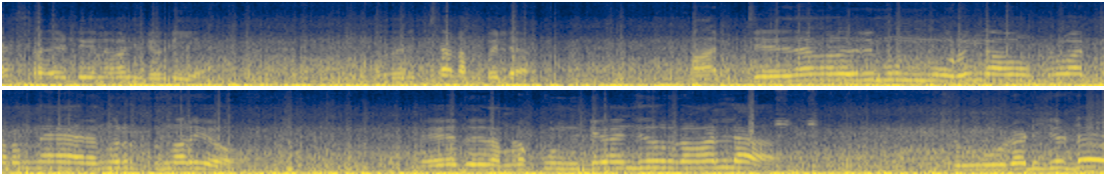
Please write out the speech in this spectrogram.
രസമായിട്ട് ഇങ്ങനെ വണ്ടി ഓടിക്കാം. അതൊരു ചടപ്പില്ല. മറ്റേത് ഞങ്ങളൊരു മുന്നൂറ് കിലോമീറ്റർ എത്ര നേരം നിർത്തുന്നറിയോ? ഏത്? നമ്മുടെ കുണ്ടി വാങ്ങിച്ച് നിർത്തണമല്ല ചൂടടിച്ചിട്ടേ.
